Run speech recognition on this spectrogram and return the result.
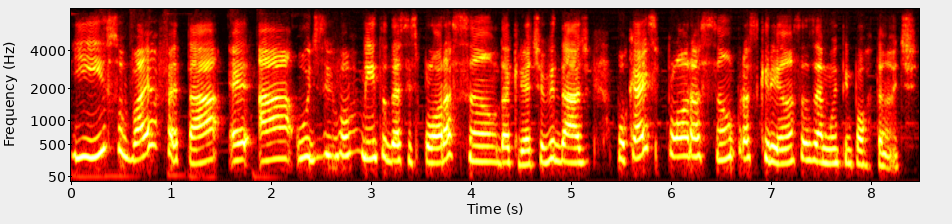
E isso vai afetar é, a, o desenvolvimento dessa exploração, da criatividade, porque a exploração para as crianças é muito importante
